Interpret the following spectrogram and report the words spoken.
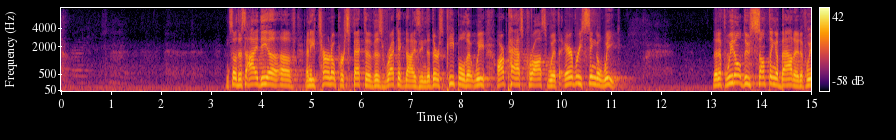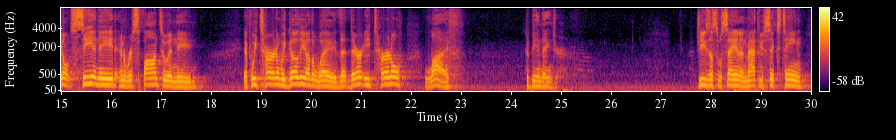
And so, this idea of an eternal perspective is recognizing that there's people that we, our paths cross with every single week. That if we don't do something about it, if we don't see a need and respond to a need, if we turn and we go the other way, that their eternal life could be in danger. Jesus was saying in Matthew 16,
